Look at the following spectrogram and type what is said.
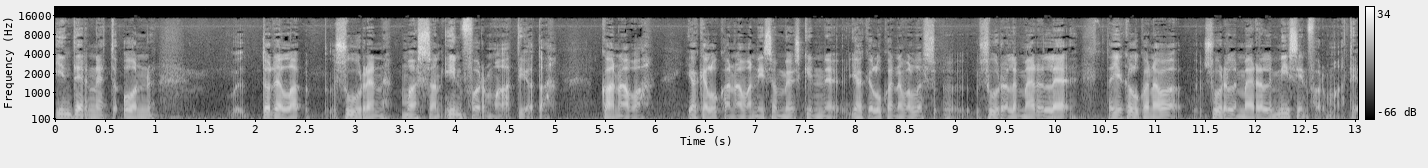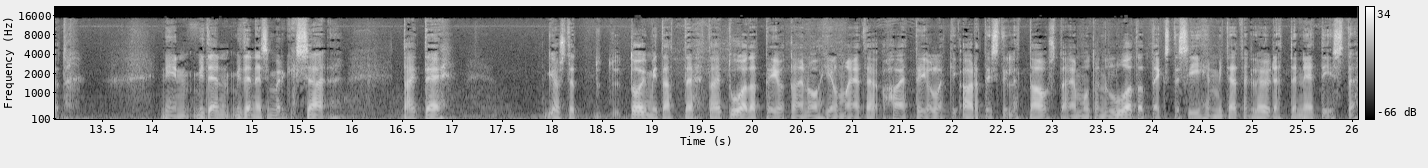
internet on todella suuren massan informaatiota kanava, jakelukanava, niin se on myöskin jakelukanavalle suurelle määrälle, tai jakelukanava suurelle määrälle misinformaatiota. Niin miten, miten esimerkiksi sä tai te, jos te toimitatte tai tuotatte jotain ohjelmaa ja te haette jollekin artistille taustaa ja muuta, niin luotatteko te siihen, mitä te löydätte netistä,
